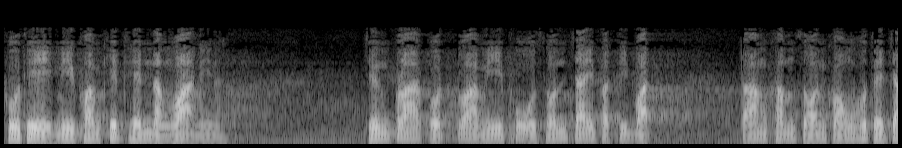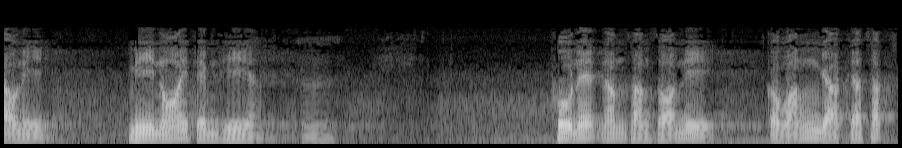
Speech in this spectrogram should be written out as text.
ผู้ที่มีความคิดเห็นดังว่านี่นะจึงปรากฏว่ามีผู้สนใจปฏิบัติ ตามคำสอนของพระพุทธเจ้านี่ มีน้อยเต็มทีผู้แนะนำสั่งสอนนี่ ก็หวังอยากจะชักช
